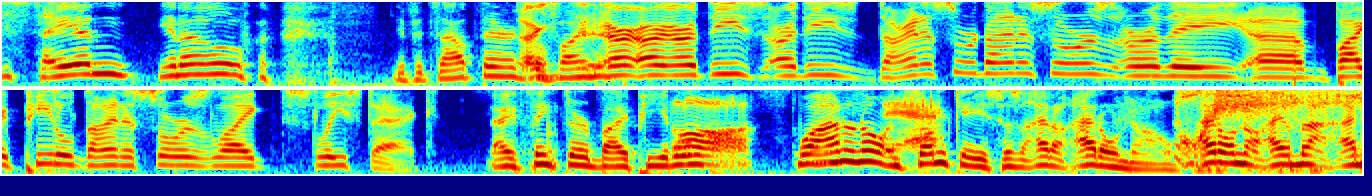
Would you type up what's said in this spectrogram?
yeah, just saying, you know, if it's out there, go Are, find it. are, are, are these are these dinosaur dinosaurs or are they uh, bipedal dinosaurs like Sleestak? I think they're bipedal. Oh, well, I don't know. In some cases, I don't. I don't know. I don't know. I'm not. I'm.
